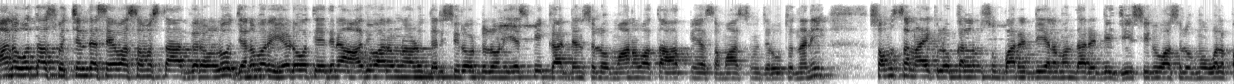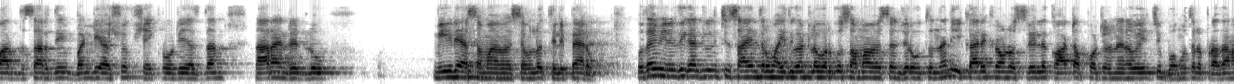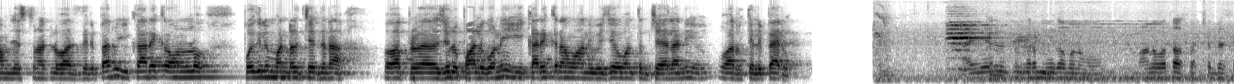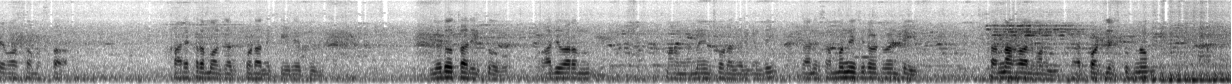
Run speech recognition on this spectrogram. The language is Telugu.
మానవతా స్వచ్ఛంద సేవా సంస్థ ఆధ్వర్యంలో జనవరి ఏడవ తేదీన ఆదివారం నాడు దర్శి రోడ్డులోని ఎస్పీ గార్డెన్స్లో మానవతా ఆత్మీయ సమావేశం జరుగుతుందని సంస్థ నాయకులు కల్లం సుబ్బారెడ్డి యలమందారెడ్డి జి శ్రీనివాసులు మువ్వల పార్థసారథి బండి అశోక్ షేక్ రోటి యజ్దాన్ నారాయణ రెడ్లు మీడియా సమావేశంలో తెలిపారు. ఉదయం ఎనిమిది గంటల నుంచి సాయంత్రం ఐదు గంటల వరకు సమావేశం జరుగుతుందని ఈ కార్యక్రమంలో స్త్రీలకు ఆట పోటీలు నిర్వహించి బహుమతులు ప్రదానం చేస్తున్నట్లు వారు తెలిపారు. ఈ కార్యక్రమంలో పొదిలి మండలం చెందిన ప్రజలు పాల్గొని ఈ కార్యక్రమాన్ని విజయవంతం చేయాలని వారు తెలిపారు. సందర్భంగా మనము మానవతా స్వచ్ఛంద సేవా సంస్థ కార్యక్రమాలు జరుపుకోవడానికి రేపు ఏడో తారీఖు ఆదివారం మనం నిర్ణయించుకోవడం జరిగింది. దానికి సంబంధించినటువంటి సన్నాహాలు మనం ఏర్పాటు చేసుకుంటున్నాం.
